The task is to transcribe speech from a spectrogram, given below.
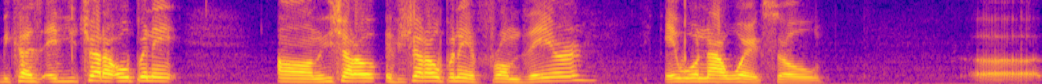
Because if you try to open it, um, if you try to if you try to open it from there, it will not work so uh,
